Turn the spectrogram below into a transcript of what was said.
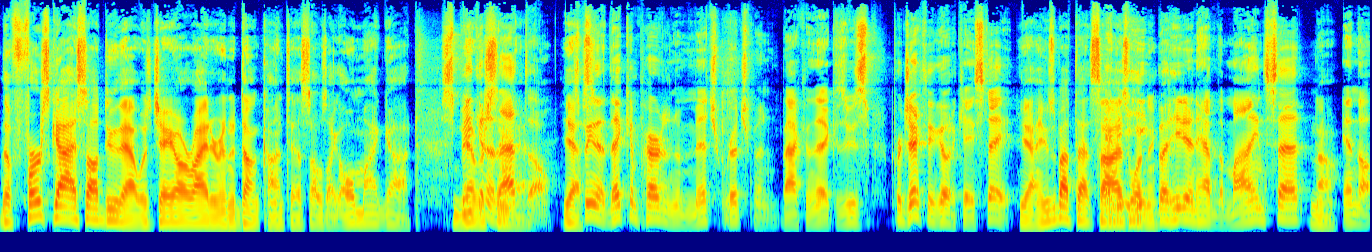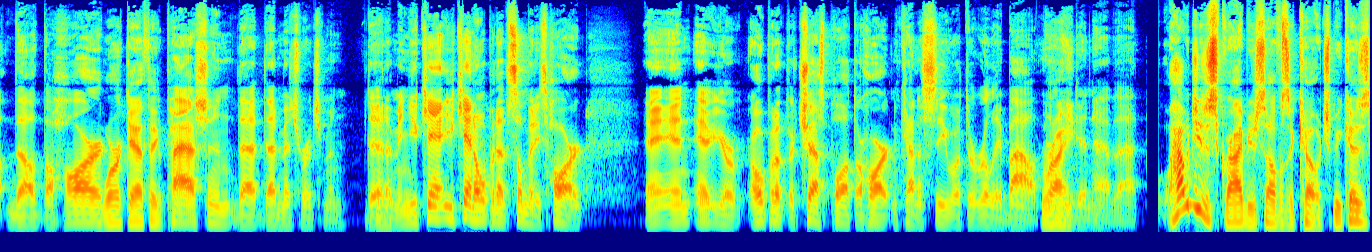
The first guy I saw do that was J.R. Rider in a dunk contest. I was like, oh my god. Speaking Never of seen that, though, yes, speaking of, that, they compared him to Mitch Richmond back in the day because he was projected to go to K State. yeah, he was about that size, wasn't he? But he didn't have the mindset, No. and the the the hard Work the ethic. passion that that Mitch Richmond did. I mean, you can't you can't open up somebody's heart and, and you're open up their chest, pull out their heart, and kind of see what they're really about. And Right. He didn't have that. How would you describe yourself as a coach? Because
